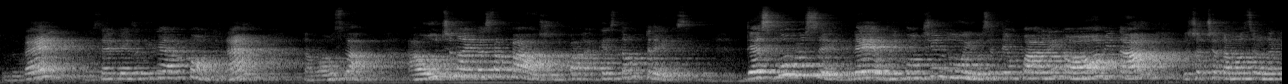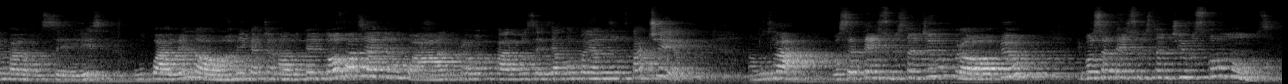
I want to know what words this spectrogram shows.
Tudo bem? Tenho certeza que vieram conta, né? Então vamos lá. A última aí dessa página, questão 3. Descubra o segredo e continue. Você tem um quadro enorme, tá? Deixa eu estar mostrando aqui para vocês. Um quadro enorme que a tia Nova tentou fazer aqui no quadro para, vocês ir acompanhando junto com a tia. Vamos lá. Você tem substantivo próprio e você tem substantivos comuns.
